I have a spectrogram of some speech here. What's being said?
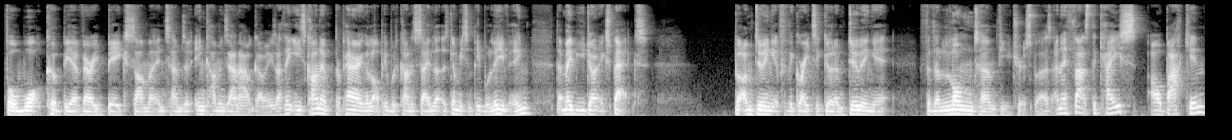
for what could be a very big summer in terms of incomings and outgoings. I think he's kind of preparing a lot of people to kind of say, look, there's going to be some people leaving that maybe you don't expect. But I'm doing it for the greater good. I'm doing it for the long term future at Spurs. And if that's the case, I'll back him.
